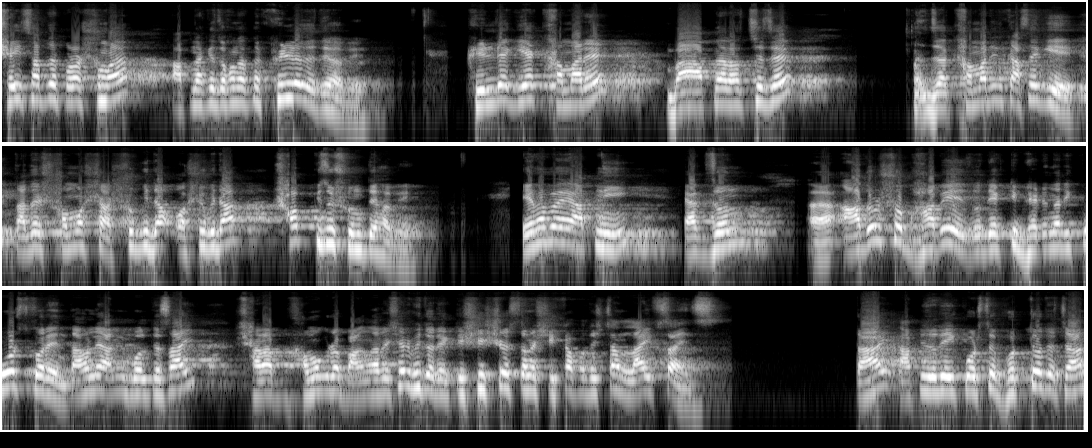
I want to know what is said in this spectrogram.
সেই সাবজেক্ট পড়ার সময় আপনাকে যখন আপনার ফিল্ডে যেতে হবে ফিল্ডে গিয়ে খামারে বা আপনার হচ্ছে যে, যা খামারির কাছে গিয়ে তাদের সমস্যা, সুবিধা, অসুবিধা সবকিছু শুনতে হবে। এভাবে আপনি একজন আদর্শভাবে যদি একটি ভেটেনারি কোর্স করেন, তাহলে আমি বলতে চাই সারা সমগ্র বাংলাদেশের ভিতরে একটি শীর্ষস্থানীয় শিক্ষা প্রতিষ্ঠান লাইফ সায়েন্স। তাই আপনি যদি এই কোর্সে ভর্তি হতে চান,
